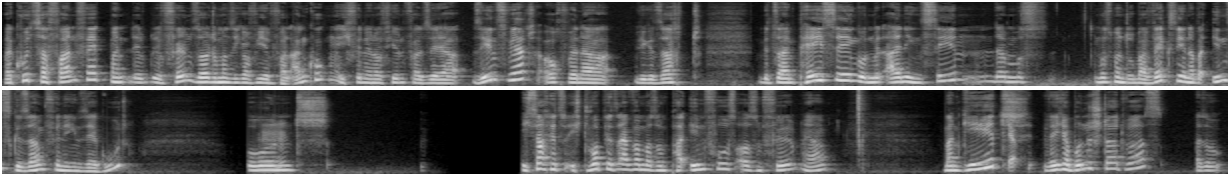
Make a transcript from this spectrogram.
Weil kurzer Fun Fact, man, den Film sollte man sich auf jeden Fall angucken. Ich finde ihn auf jeden Fall sehr sehenswert, auch wenn er, wie gesagt, mit seinem Pacing und mit einigen Szenen, da muss, muss man drüber wegsehen, aber insgesamt finde ich ihn sehr gut. Und ich sag jetzt, ich drop jetzt einfach mal so ein paar Infos aus dem Film, ja. Man geht, Ja. welcher Bundesstaat war's? Also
